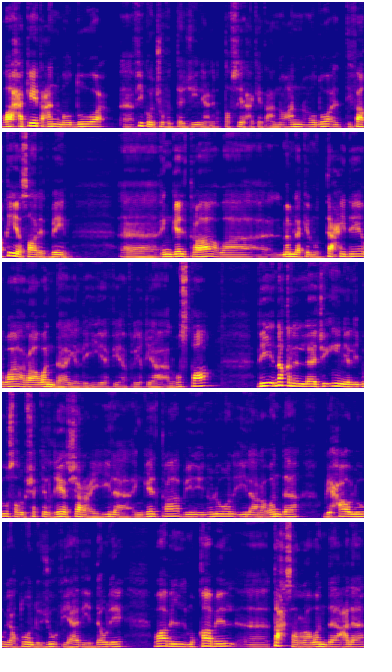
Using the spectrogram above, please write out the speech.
وحكيت عن موضوع فيكم تشوفوا التسجيل يعني بالتفصيل حكيت عنه عن موضوع اتفاقية صارت بين إنجلترا والمملكة المتحدة وراوندا يلي هي في أفريقيا الوسطى لنقل اللاجئين يلي بيوصلوا بشكل غير شرعي إلى إنجلترا بينقلون إلى رواندا وبيحاولوا يعطون لجوء في هذه الدولة. وبالمقابل آه، تحصل رواندا على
